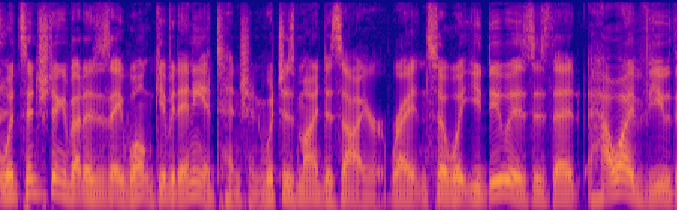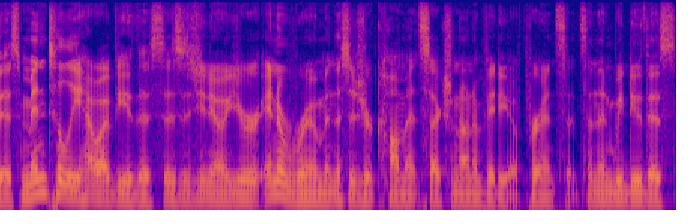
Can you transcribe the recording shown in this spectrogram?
what's interesting about it is they won't give it any attention, which is my desire, right? And so what you do is is that how I view this mentally, how I view this is, is you know you're in a room and this is your comment section on a video, for instance, and then we do this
